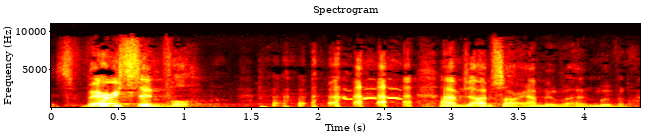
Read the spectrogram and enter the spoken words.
It's very sinful. I'm, I'm sorry, I'm moving, I'm moving on.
